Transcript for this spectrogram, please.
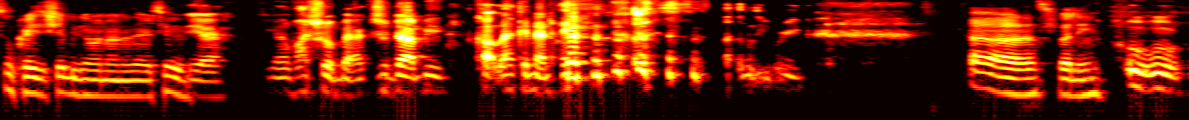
Some crazy shit be going on in there too. Yeah, you gotta watch your back. Should not be caught lacking that night. Ugly read. Oh, that's funny. Ooh, ooh.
